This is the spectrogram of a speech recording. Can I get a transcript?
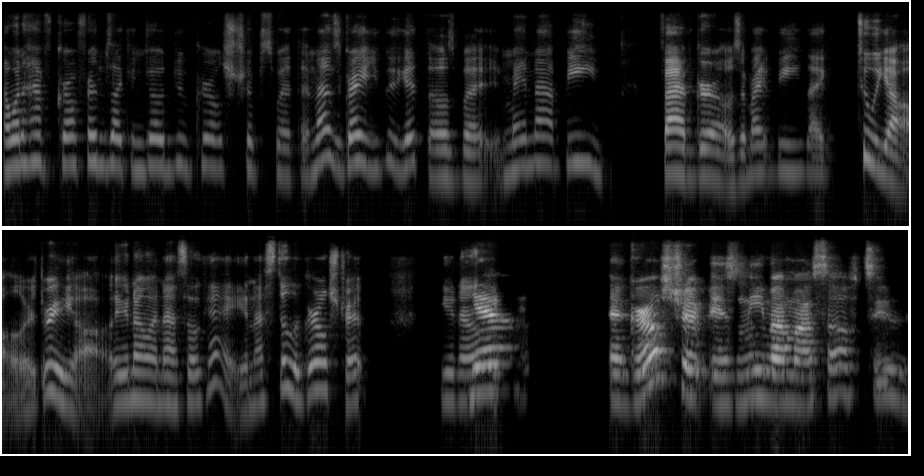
I want to have girlfriends I can go do girls trips with. And that's great. You could get those, but it may not be five girls. It might be like two of y'all or three of y'all, you know, and that's okay. And that's still a girls trip, you know? Yeah. A girls trip is me by myself too.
